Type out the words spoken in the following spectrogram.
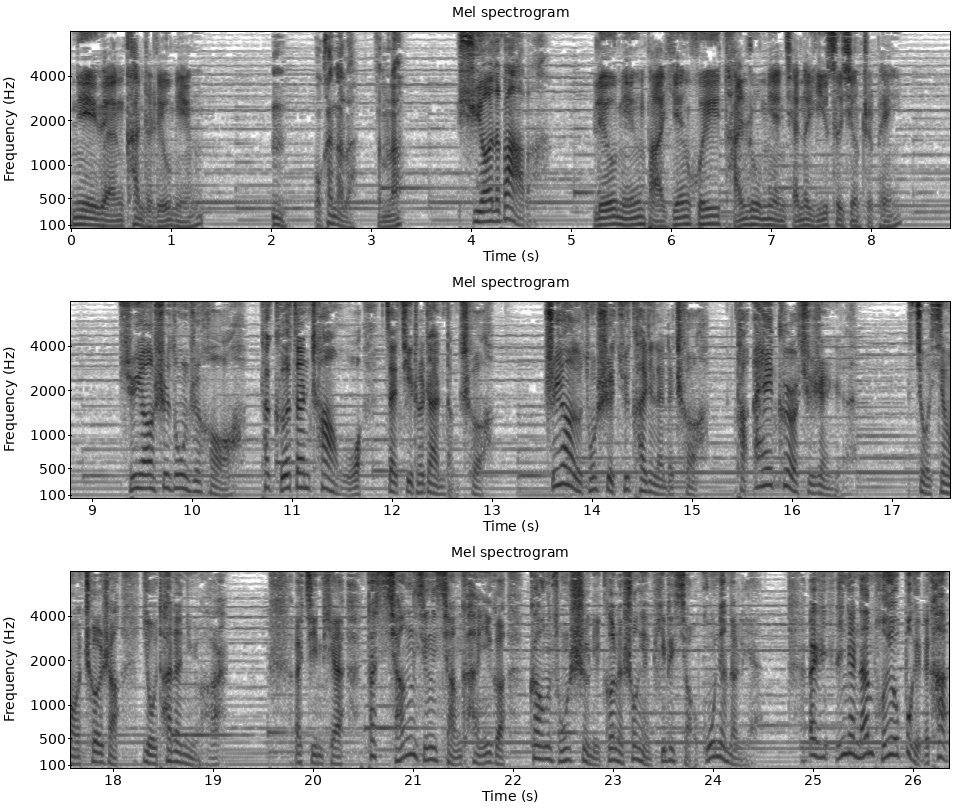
聂远看着刘明：“嗯，我看到了，怎么了？”徐瑶的爸爸，刘明把烟灰弹入面前的一次性纸杯。徐瑶失踪之后，他隔三差五在汽车站等车，只要有从市区开进来的车，他挨个去认人，就希望车上有他的女儿。而今天他强行想看一个刚从市里割了双眼皮的小姑娘的脸，哎人家男朋友不给他看，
